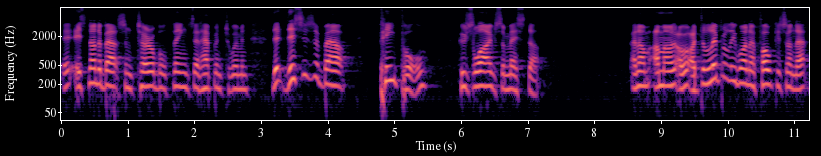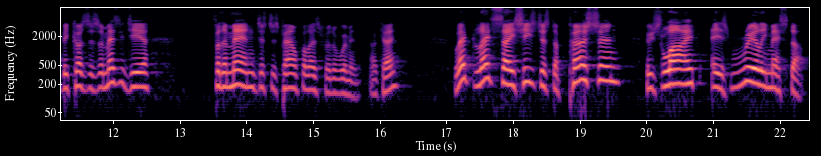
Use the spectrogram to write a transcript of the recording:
it's not about some terrible things that happen to women. This is about people whose lives are messed up. And I'm, I'm, I deliberately want to focus on that because there's a message here for the men just as powerful as for the women, okay? Let, let's say she's just a person whose life is really messed up.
